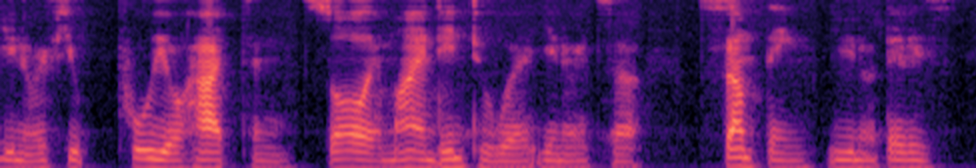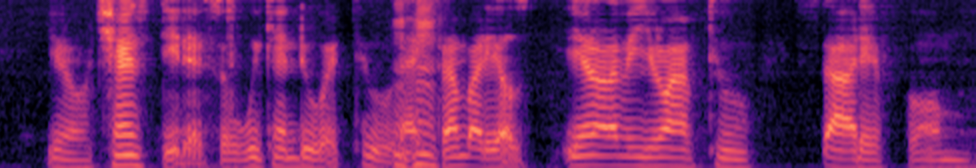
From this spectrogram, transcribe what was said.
you know, if you pull your heart and soul and mind into it, you know, it's a something. You know, there is, you know, Chance did it, so we can do it too. Like somebody else, you know what I mean? You don't have to start it from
